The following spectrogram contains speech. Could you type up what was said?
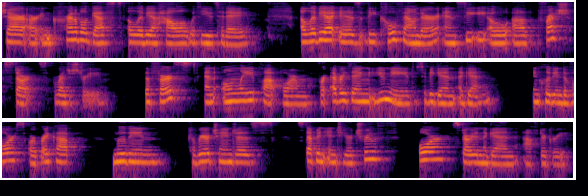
share our incredible guest, Olivia Howell, with you today. Olivia is the co founder and CEO of Fresh Starts Registry, the first and only platform for everything you need to begin again, including divorce or breakup, moving, career changes, stepping into your truth, or starting again after grief.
